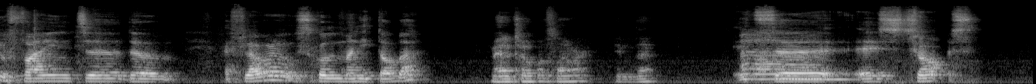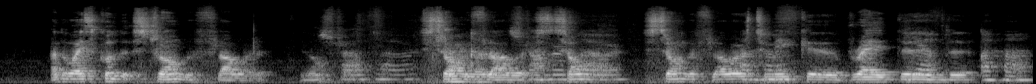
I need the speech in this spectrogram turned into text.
you find uh, the a flower is called Manitoba. Manitoba flour, give that. It's uh, a strong, otherwise called strong flower. You know, Straw flour. strong flower. flour, Stronger strong, flower. stronger flour to Uh-huh. make uh, bread Yeah. and. Uh, Uh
